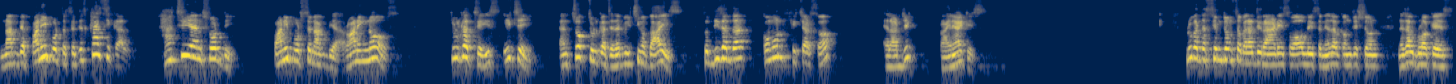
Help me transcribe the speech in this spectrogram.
নাক দিয়ে পানি পড়তেছে দিস ক্লাসিক্যাল হাঁচি অ্যান্ড সর্দি পানি পড়ছে নাক দিয়া রানিং নোজ চুলকাচ্ছে ইস ইচিং অ্যান্ড চোখ চুলকাচ্ছে দ্যাট ইচিং অফ দ্য আইস সো দিস আর দ্য কমন ফিচার্স অফ অ্যালার্জিক rhinitis. Look at the symptoms of allergic rhinitis, so all this nasal congestion, nasal blockage,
